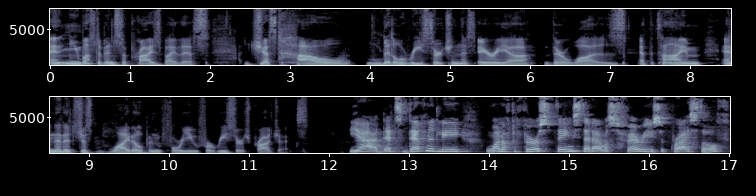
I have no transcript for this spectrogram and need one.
and you must have been surprised by this, just how little research in this area there was at the time, and that it's just wide open for you for research projects. Yeah, that's definitely one of the first things that I was very surprised of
